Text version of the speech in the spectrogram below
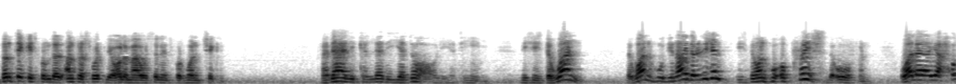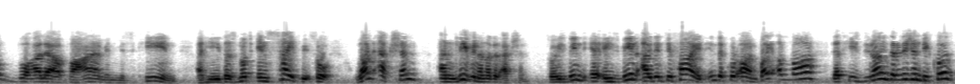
Don't take it from the untrustworthy ulama who sell it for one chicken. فذلك الذي يدعو اليتيم This is the one The one who denied the religion is the one who oppressed the orphan ولا يحض على طعام المسكين and he does not incite so one action and leave in another action so he's been he's been identified in the Quran by Allah that he's denying the religion because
